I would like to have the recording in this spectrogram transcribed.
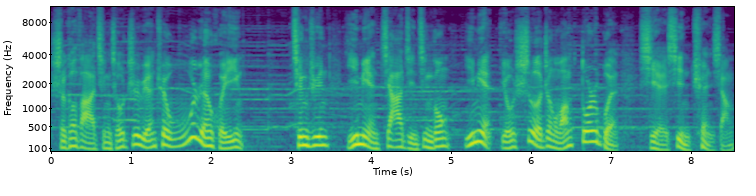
史可法请求支援，却无人回应。清军一面加紧进攻，一面由摄政王多尔衮写信劝降。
